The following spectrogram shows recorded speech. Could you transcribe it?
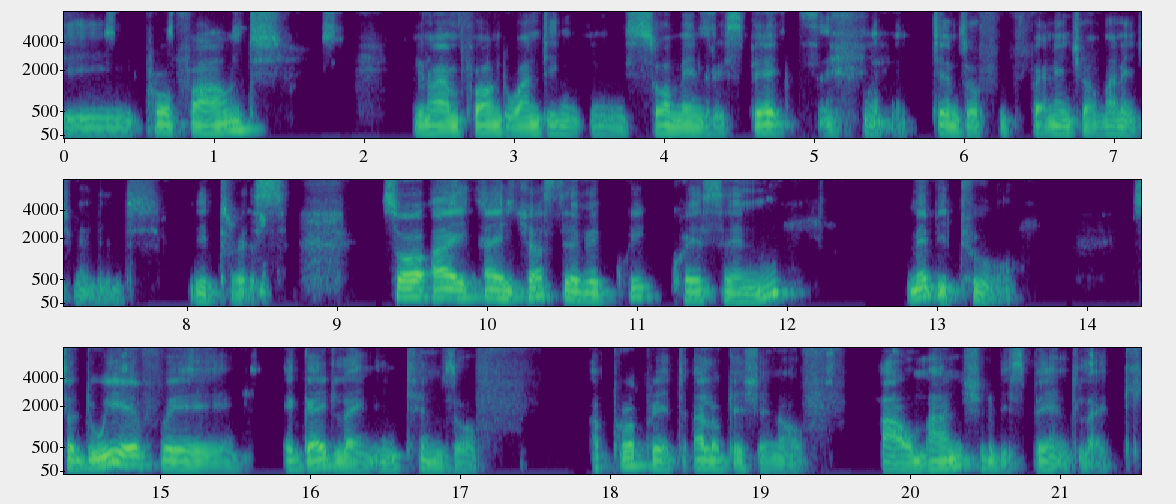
uh, profound. You know, I'm found wanting in so many respects in terms of financial management and literacy. So I, I just have a quick question, maybe two. So do we have a, a guideline in terms of appropriate allocation of how money should be spent, like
